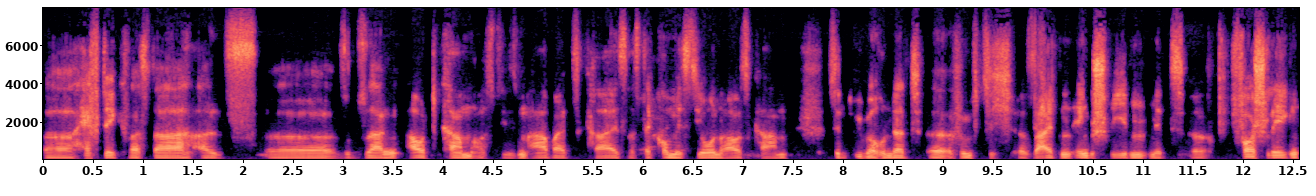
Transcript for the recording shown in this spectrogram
äh, heftig, was da als äh, sozusagen Outcome aus diesem Arbeitskreis, aus der Kommission rauskam, sind über 150 äh, Seiten eng geschrieben mit äh, Vorschlägen,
